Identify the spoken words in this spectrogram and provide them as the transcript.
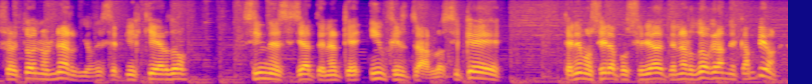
sobre todo en los nervios de ese pie izquierdo, sin necesidad de tener que infiltrarlo. Así que tenemos ahí la posibilidad de tener dos grandes campeones.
